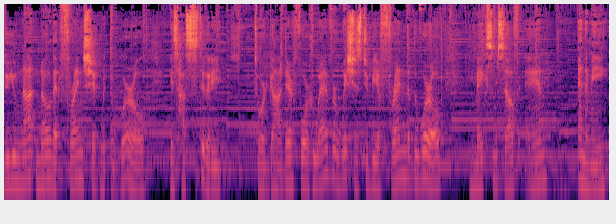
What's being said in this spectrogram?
do you not know that friendship with the world is hostility toward God? Therefore, whoever wishes to be a friend of the world makes himself an enemy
